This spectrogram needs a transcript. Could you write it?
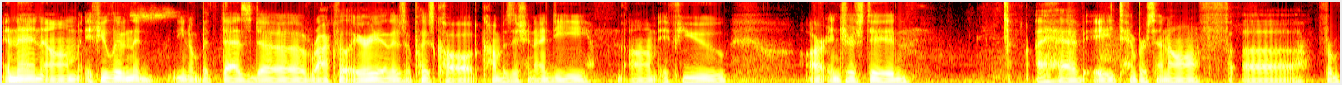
And then um, if you live in the you know Bethesda Rockville area, there's a place called Composition ID. Um, if you are interested, I have a 10% off uh, for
